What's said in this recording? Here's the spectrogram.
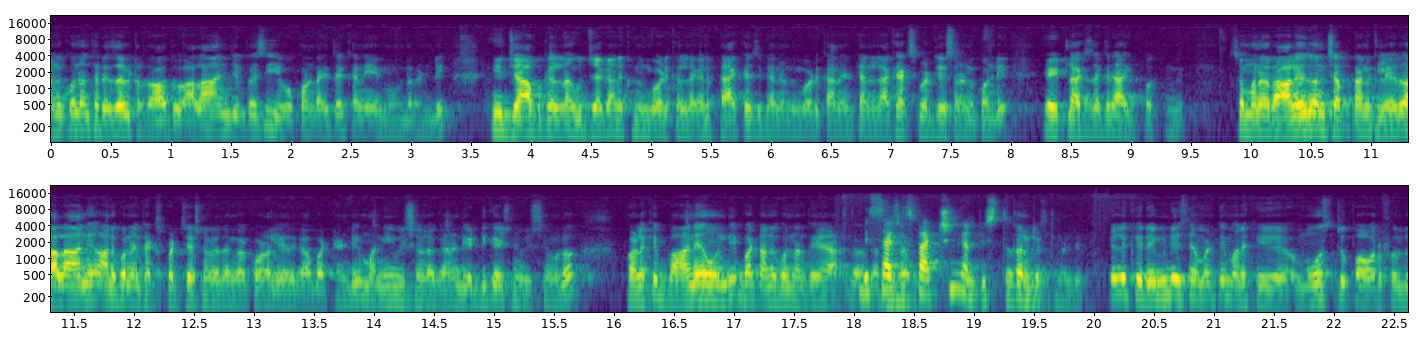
అనుకున్నంత రిజల్ట్ రాదు. అలా అని చెప్పేసి ఇవ్వకుండా అయితే కానీ ఏమి ఉండరండి ఈ జాబ్కి వెళ్ళినా ఉద్యోగానికి నుంగోడికి వెళ్ళినా కానీ ప్యాకేజ్ కానీ నుంగోడికి కానీ టెన్ ల్యాక్ ఎక్స్పెక్ట్ చేశారు అనుకోండి ఎయిట్ ల్యాక్స్ దగ్గర ఆగిపోతుంది. సో మనం రాలేదు అని చెప్పడానికి లేదు. అలా అని అనుకున్నంత ఎక్స్పెక్ట్ చేసిన విధంగా కూడా లేదు కాబట్టి అండి. మనీ విషయంలో కానీ ఎడ్యుకేషన్ విషయంలో వాళ్ళకి బాగానే ఉంది. బట్ అనుకున్నంత కనిపిస్తుంది. కనిపిస్తుందండి. వీళ్ళకి రెమెడీస్ ఏమంటే మనకి మోస్ట్ పవర్ఫుల్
